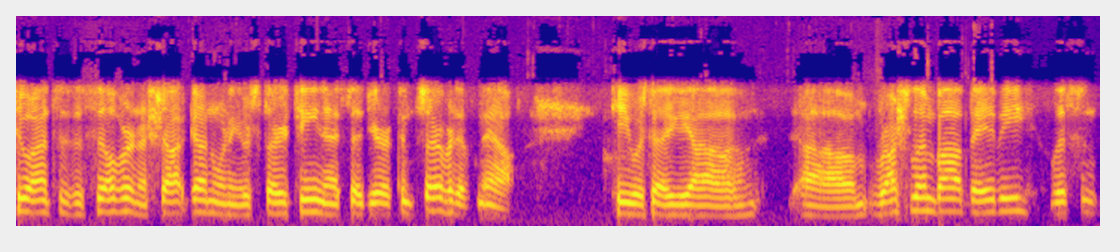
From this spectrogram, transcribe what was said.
two ounces of silver and a shotgun when he was 13. I said, "You're a conservative now." He was a uh, um, Rush Limbaugh baby. Listened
